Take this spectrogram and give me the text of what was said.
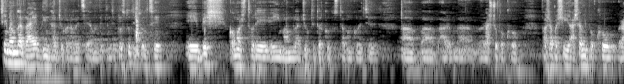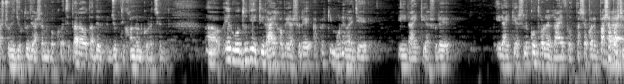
সেই মামলার রায়ের দিন ধার্য করা হয়েছে। আমরা দেখলাম যে প্রস্তুতি চলছে। এই বেশ কমাস ধরে এই মামলার যুক্তিতর্ক উপস্থাপন করেছে রাষ্ট্রপক্ষ। পাশাপাশি আসামি পক্ষ রাষ্ট্রনিযুক্ত যে আসামি পক্ষ আছে তারাও তাদের যুক্তি খণ্ডন করেছেন। এর মধ্য দিয়ে একটি রায় হবে। আসলে আপনার কি মনে হয় যে এই রায়টি আসলে এই রায়টি আসলে কোন ধরনের রায় প্রত্যাশা করেন? পাশাপাশি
